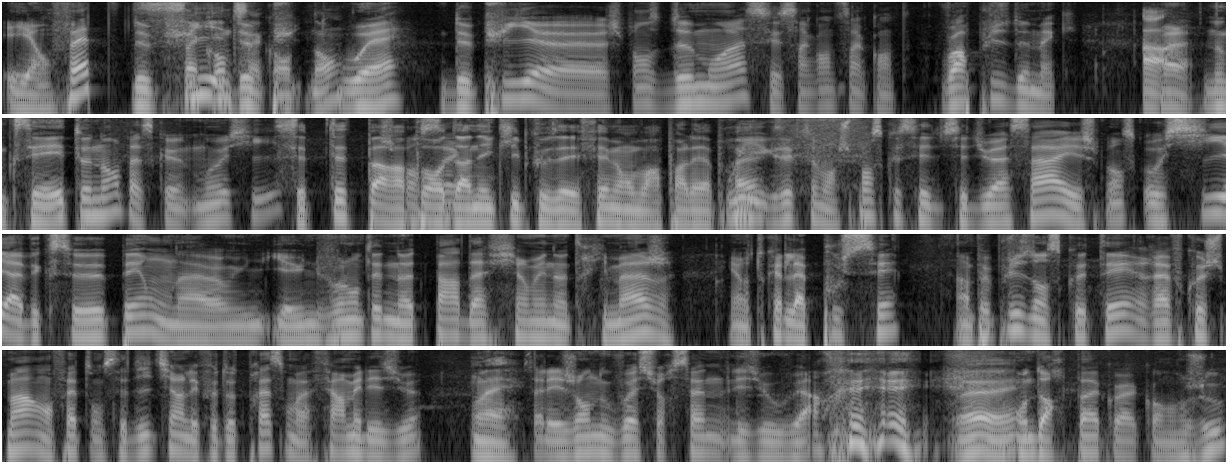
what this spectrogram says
Et en fait, depuis 50-50, depuis- non? Ouais, depuis, je pense deux mois, c'est 50-50, voire plus de mecs. Ah. Voilà. Donc c'est étonnant parce que moi aussi. C'est peut-être par rapport au dernier clip que vous avez fait, mais on va en reparler après. Oui, exactement. Je pense que c'est dû à ça et je pense aussi avec ce EP, on a une- il y a une volonté de notre part d'affirmer notre image et en tout cas de la pousser un peu plus dans ce côté rêve cauchemar. En fait, on s'est dit tiens, les photos de presse, on va fermer les yeux. Ouais, Ça, les gens nous voient sur scène les yeux ouverts. ouais, ouais. on dort pas quoi quand on joue.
